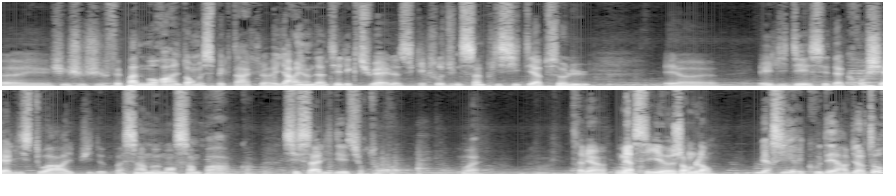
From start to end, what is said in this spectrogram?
euh, je, je, fais pas de morale dans mes spectacles. Il y a rien d'intellectuel. C'est quelque chose d'une simplicité absolue. Et euh, et l'idée, c'est d'accrocher à l'histoire et puis de passer un moment sympa. C'est ça l'idée surtout. Quoi. Ouais. Très bien. Merci euh, Jean Blanc. Merci Eric Couder. À bientôt.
